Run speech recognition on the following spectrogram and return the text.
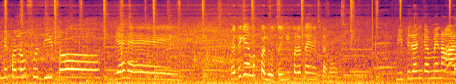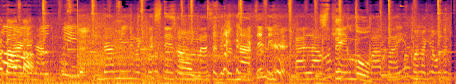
dami palang food dito. Yay! Pwede kayo magpaluto. Hindi pala tayo nagtanong. Bibilan kami ng ate garden namin. Ang daming request nito nasa likod natin eh. Kala mo siya yung magbabayad. Malagyan ko ng...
